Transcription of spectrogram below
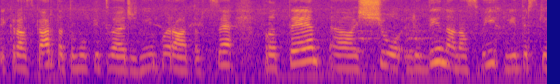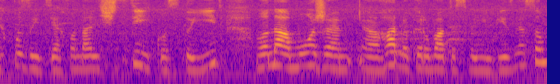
якраз карта тому підтвердження. Імператор це про те, е, що людина на своїх лідерських позиціях вона стійко стоїть, вона може е, гарно керувати своїм бізнесом,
